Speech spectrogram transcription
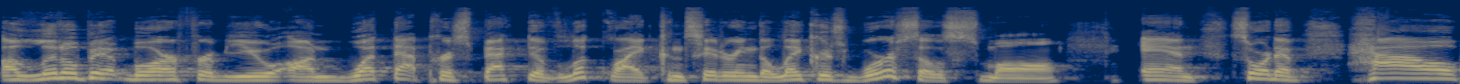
a little bit more from you on what that perspective looked like, considering the Lakers were so small, and sort of how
